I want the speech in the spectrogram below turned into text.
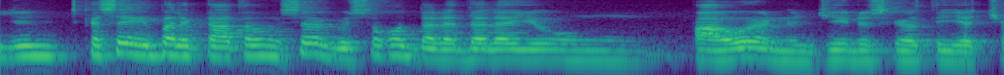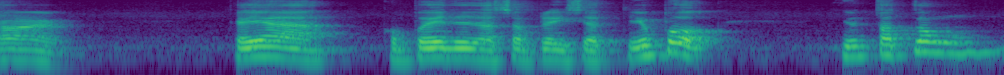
yun, kasi iba nagtatanong, Sir, gusto ko dala-dala yung power ng Gino's Gratia Charm. Kaya, kung pwede nasa bracelet. Yun po, yung tatlong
